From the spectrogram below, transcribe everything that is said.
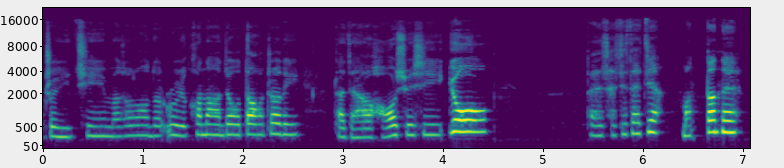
这一期马小乐的日语课呢就到这里，大家要好好学习哟！大家下期再见，马达呢。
